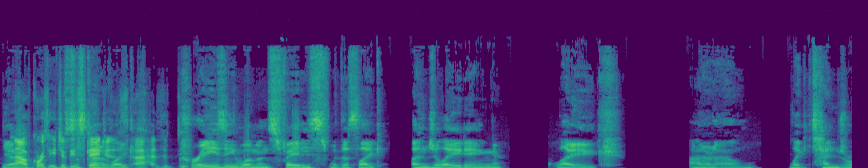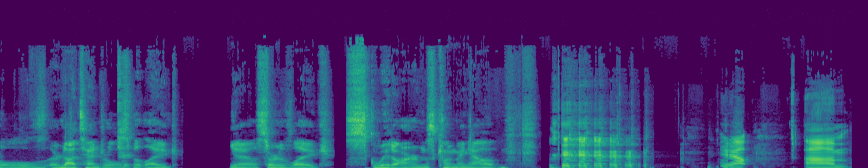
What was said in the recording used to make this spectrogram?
Yeah. Now, of course, each of these stages kind of like uh, has a deep... crazy woman's face with this like undulating, like I don't know, like tendrils or not tendrils, but like you know, sort of like squid arms coming out. yeah. Um,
